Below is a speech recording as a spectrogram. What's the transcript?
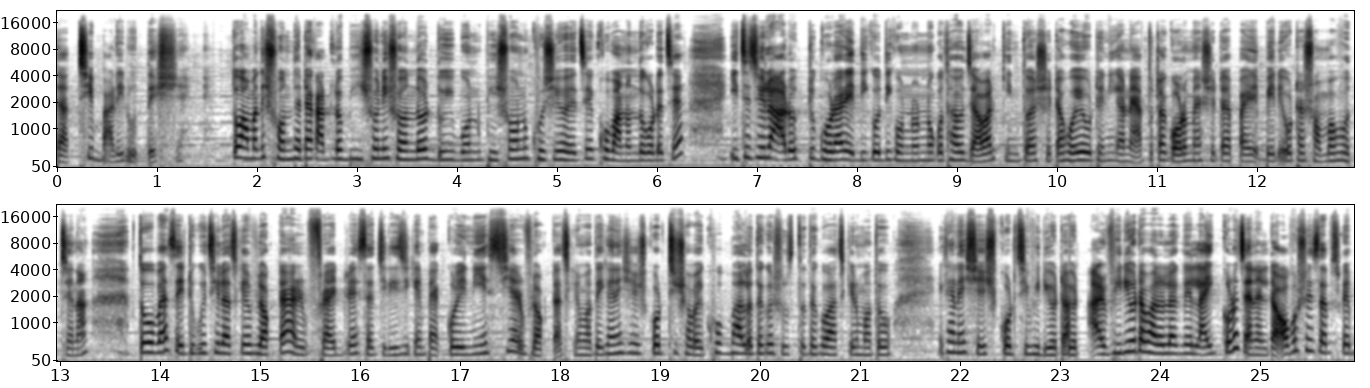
যাচ্ছি বাড়ির উদ্দেশ্যে। তো আমাদের সন্ধ্যাটা কাটলো ভীষণই সুন্দর। দুই বোন ভীষণ খুশি হয়েছে, খুব আনন্দ করেছে। ইচ্ছে ছিল আরও একটু ঘোরার, এদিক ওদিক অন্য অন্য কোথাও যাওয়ার, কিন্তু আর সেটা হয়ে ওঠেনি, কারণ এতটা গরমে আর সেটা পেরে ওঠা সম্ভব হচ্ছে না। তো ব্যাস এটুকুই ছিল আজকের ভ্লগটা আর ফ্রাইড রাইস আর চিলি চিকেন প্যাক করে নিয়ে এসেছি, আর ভ্লগটা আজকের মতো এখানে শেষ করছি। সবাই খুব ভালো থেকো, সুস্থ থেকো, আজকের মতো এখানে শেষ করছি ভিডিওটা। আর ভিডিওটা ভালো লাগলে লাইক করো, চ্যানেলটা অবশ্যই সাবস্ক্রাইব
